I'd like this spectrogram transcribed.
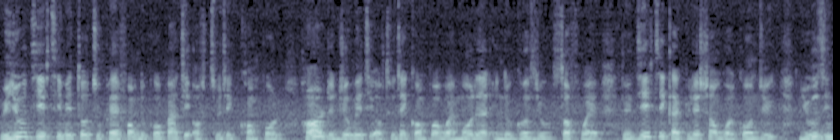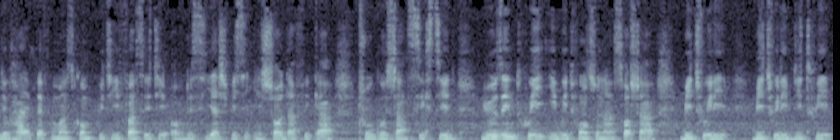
we used DFT method to perform the property of student compound. All the geometry of student compound were modeled in the GaussView software. The DFT calculation were conducted using the high-performance computing facility of the CHPC in South Africa through Gaussian 16, using three hybrid functional such as B3, B3, D3,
